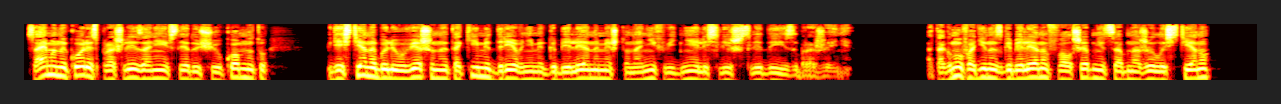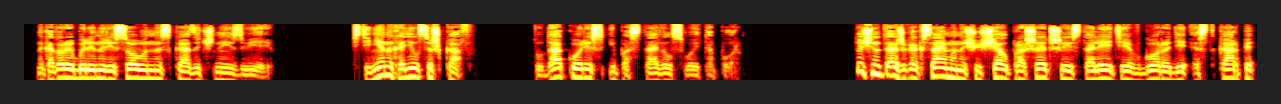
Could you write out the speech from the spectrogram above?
Саймон и Корис прошли за ней в следующую комнату, где стены были увешаны такими древними гобеленами, что на них виднелись лишь следы изображения. Отогнув один из гобеленов, волшебница обнажила стену, на которой были нарисованы сказочные звери. В стене находился шкаф. Туда Корис и поставил свой топор. Точно так же, как Саймон ощущал прошедшие столетия в городе Эсткарпе,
